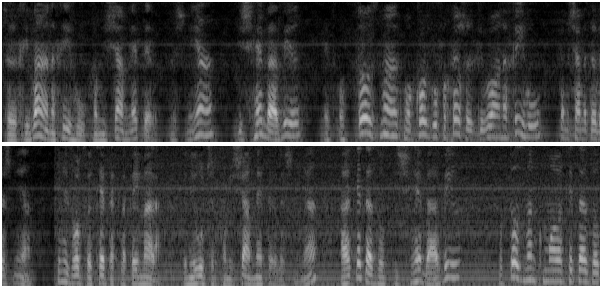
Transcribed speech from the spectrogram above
שרכיבה האנכי הוא חמישה מטר לשנייה, תשהה באוויר את אותו זמן כמו כל גוף אחר שרכיבו האנכי הוא חמישה מטר לשנייה. אם נזרוק רקטה כלפי מעלה במהירות של חמישה מטר לשנייה, הרקטה הזאת תשהה באוויר אותו זמן כמו הרקטה הזאת,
